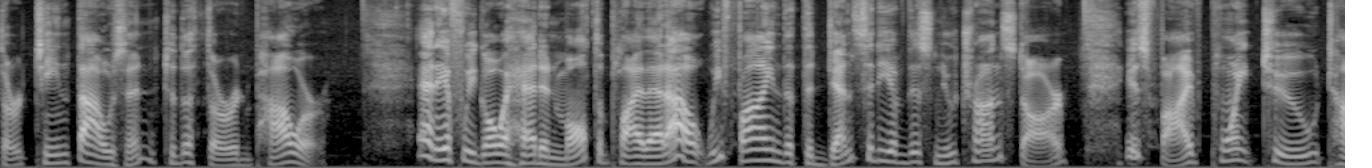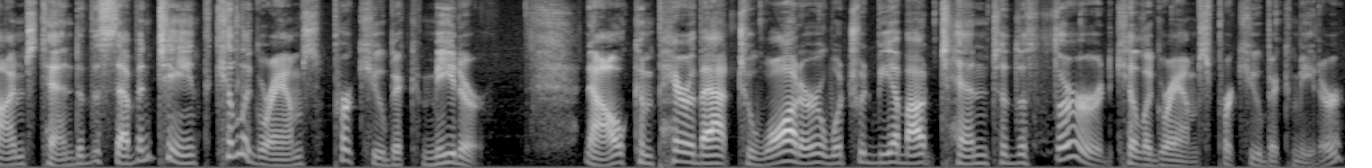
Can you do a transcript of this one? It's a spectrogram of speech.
13,000 to the third power. And if we go ahead and multiply that out, we find that the density of this neutron star is 5.2 times 10 to the 17th kilograms per cubic meter. Now compare that to water, which would be about 10 to the third kilograms per cubic meter.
